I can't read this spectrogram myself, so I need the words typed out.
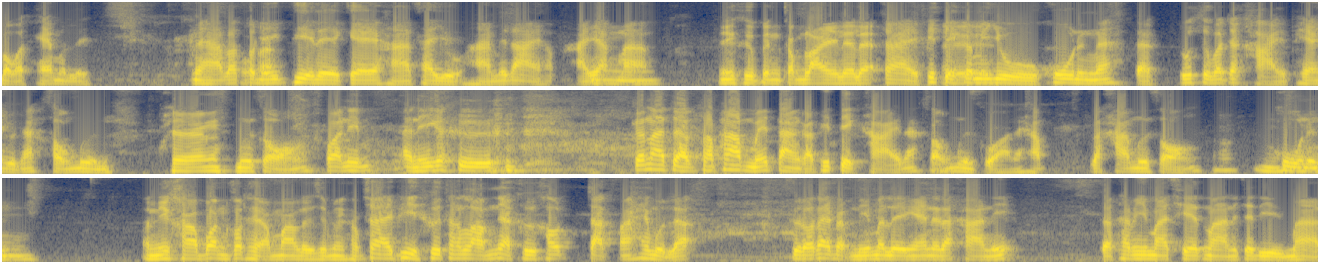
บอกว่าแท้หมดเลยนะครับแล้วตอนนี้พี่เลแกหาใช้อยู่หาไม่ได้ครับ หายากมาก นี่คือเป็นกำไรเลยแหละใช่พี่เต็กก็มีอยู่คู่หนึ่งนะแต่รู้สึกว่าจะขายแพงอยู่นะสองหมื่นแพงมือสองเพราะอันนี้อันนี้ก็คือ ก็น่าจะสภาพไม่ต่างกับพี่เต็กขายนะสองหมื่นกว่านะครับ ราคามือสองคู่หนึ่งอันนี้คาร์บอนเขาแถมมาเลยใช่ไหมครับใช่พี่คือทั้งลำเนี่ยคือเขาจัดมาให้หมดแล้ว คือเราได้แบบนี้มาเลยไงในราคานี้ แต่ถ้ามีมาเชสมานี่จะดีมาก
